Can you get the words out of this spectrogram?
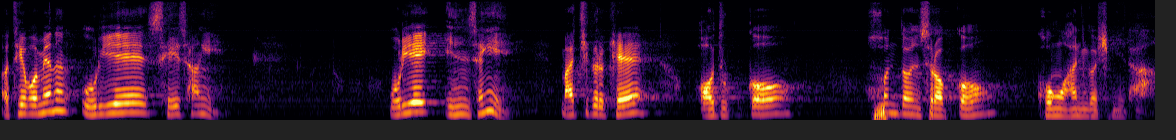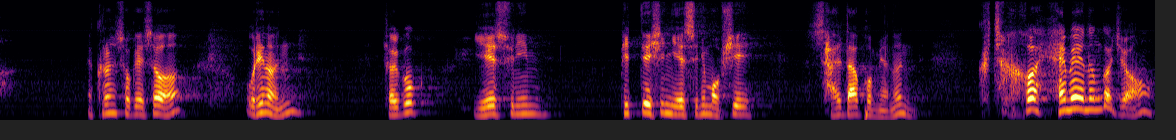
어떻게 보면은 우리의 세상이 우리의 인생이 마치 그렇게 어둡고 혼돈스럽고 공허한 것입니다. 그런 속에서 우리는 결국 예수님 빛 대신 예수님 없이 살다 보면은 그저 헤매는 거죠.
